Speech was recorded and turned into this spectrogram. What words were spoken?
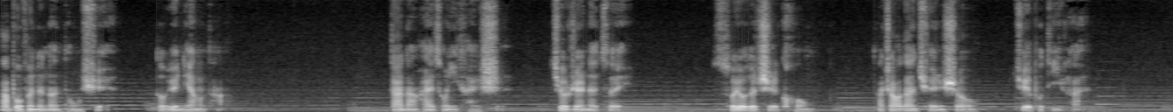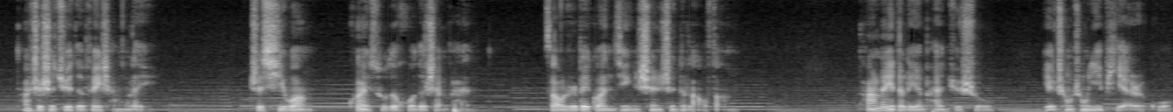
大部分的男同学都原谅了他。大男孩从一开始就认了罪，所有的指控他照单全收，绝不抵赖。他只是觉得非常累，只希望快速的获得审判，早日被关进深深的牢房。他累得连判决书也匆匆一瞥而过，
